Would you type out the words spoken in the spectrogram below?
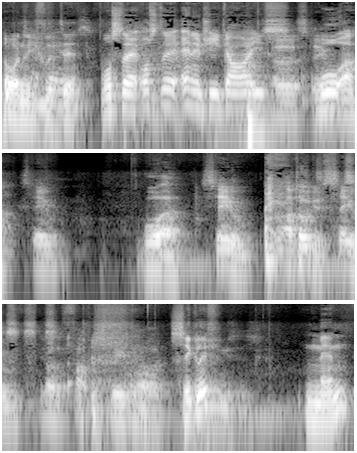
Oh, and then you flipped it. What's the what's the energy, guys? Uh, steel. Water. Steel. Water. Steel. I told you steel. You got are fucking stupid. God. Sigilyph. Losers. Men.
